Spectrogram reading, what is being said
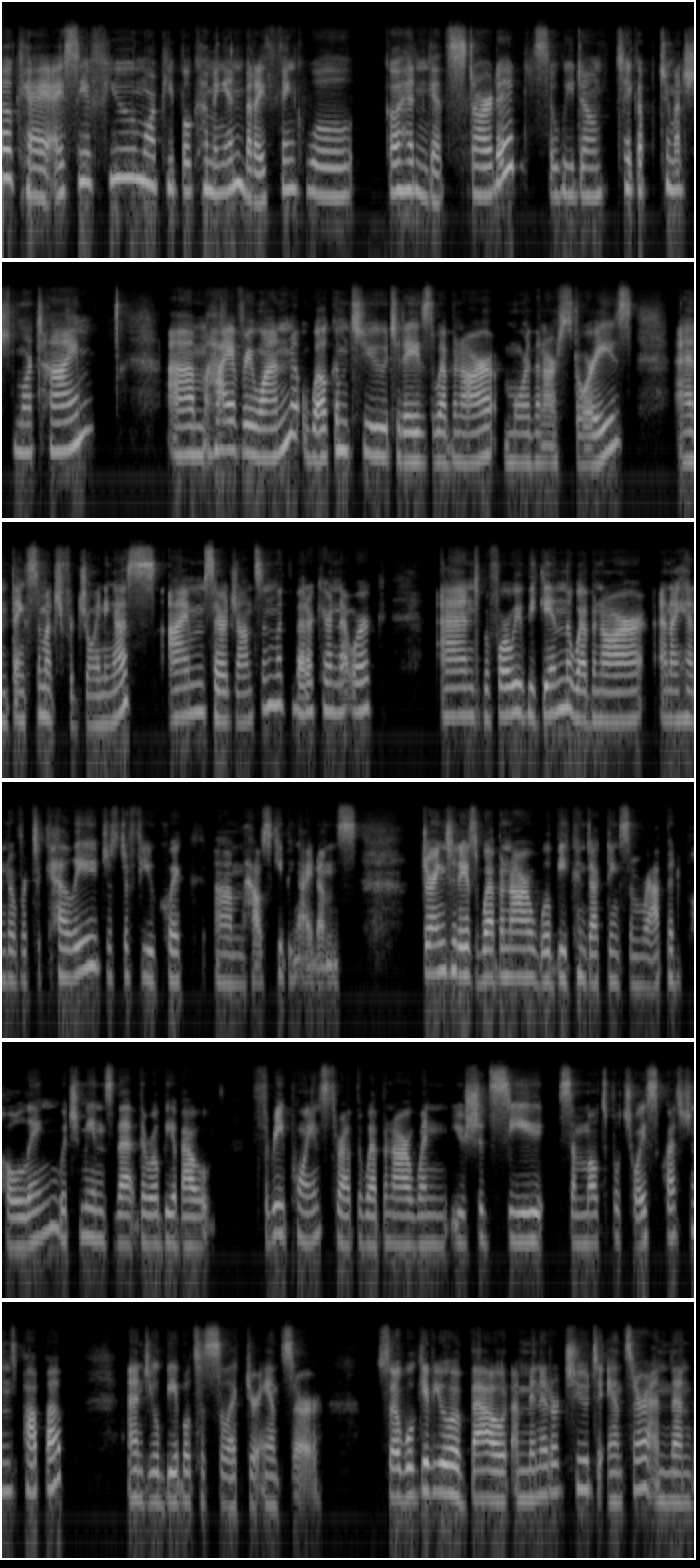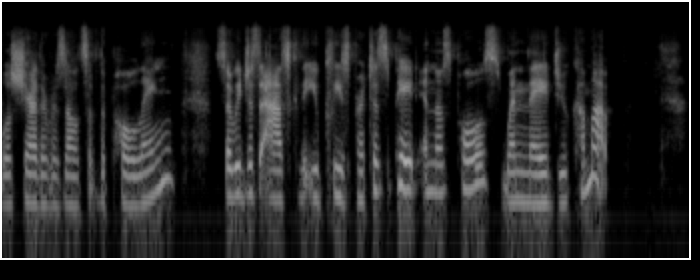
Okay, I see a few more people coming in, but I think we'll go ahead and get started so we don't take up too much more time. Um, hi, everyone. Welcome to today's webinar, More Than Our Stories, and thanks so much for joining us. I'm Sarah Johnson with the Better Care Network, and before we begin the webinar and I hand over to Kelley, just a few quick um, housekeeping items. During today's webinar, we'll be conducting some rapid polling, which means that there will be about three points throughout the webinar when you should see some multiple choice questions pop up and you'll be able to select your answer. So we'll give you about a minute or two to answer and then we'll share the results of the polling. So we just ask that you please participate in those polls when they do come up.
